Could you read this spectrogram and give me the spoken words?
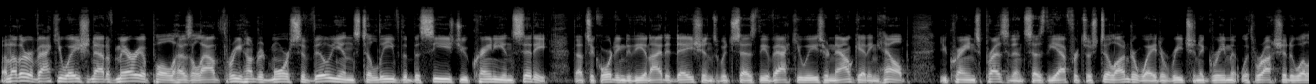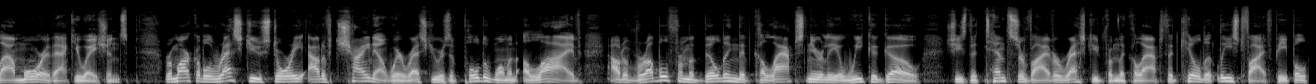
Another evacuation out of Mariupol has allowed 300 more civilians to leave the besieged Ukrainian city. That's according to the United Nations, which says the evacuees are now getting help. Ukraine's president says the efforts are still underway to reach an agreement with Russia to allow more evacuations. Remarkable rescue story out of China, where rescuers have pulled a woman alive out of rubble from a building that collapsed nearly a week ago. She's the 10th survivor rescued from the collapse that killed at least five people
